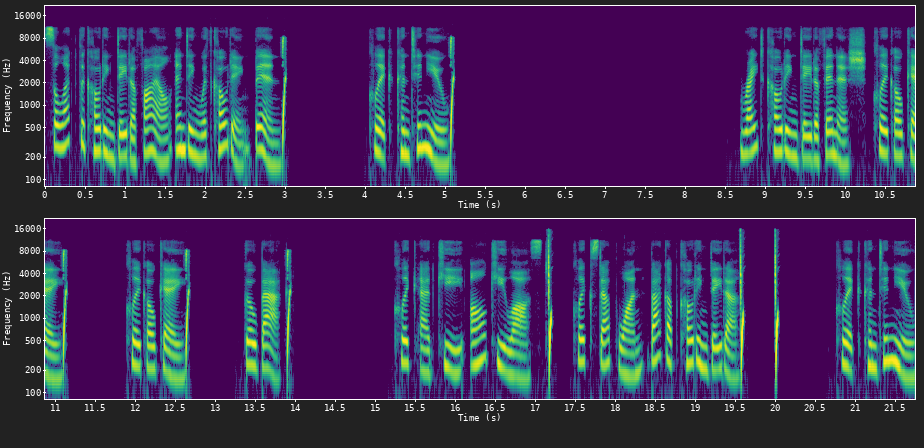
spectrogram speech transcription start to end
select the coding data file ending with coding bin. Click Continue. Write coding data finish, click OK. Click OK. Go back. Click Add key, all key lost. Click Step 1, Backup coding data. Click Continue.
